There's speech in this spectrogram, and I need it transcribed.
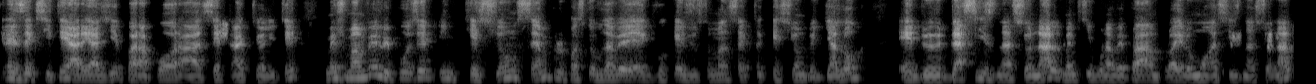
très excité à réagir par rapport à cette actualité. Mais je m'en vais lui poser une question simple parce que vous avez évoqué justement cette question de dialogue et de- d'assises nationales, même si vous n'avez pas employé le mot assise nationale.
